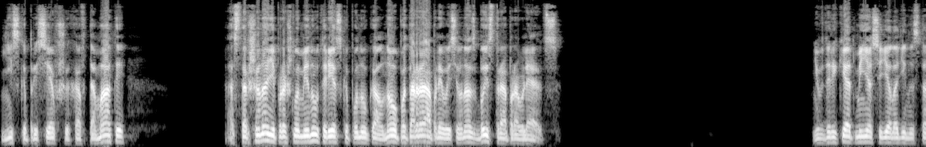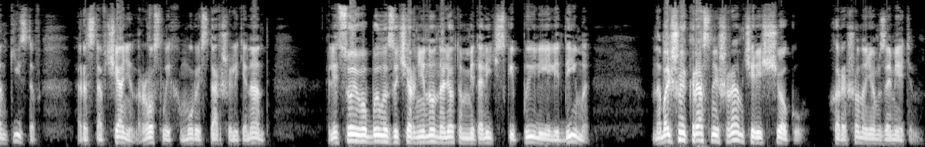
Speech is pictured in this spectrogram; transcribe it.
низко присевших автоматы, а старшина не прошло минуты, резко понукал. «Ну, поторапливайся, у нас быстро оправляются». Невдалеке от меня сидел один из танкистов, ростовчанин, рослый, хмурый старший лейтенант. Лицо его было зачернено налетом металлической пыли или дыма, на большой красный шрам через щеку хорошо на нем заметен.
